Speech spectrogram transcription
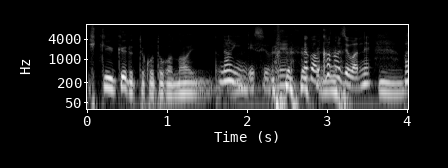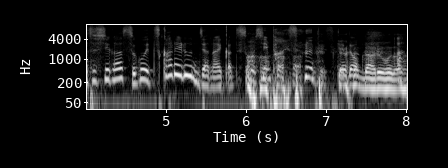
き受けるってことがないんだ、ね、ないんですよね。だから彼女はね、うん、私がすごい疲れるんじゃないかってすごい心配するんですけどなるほど。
